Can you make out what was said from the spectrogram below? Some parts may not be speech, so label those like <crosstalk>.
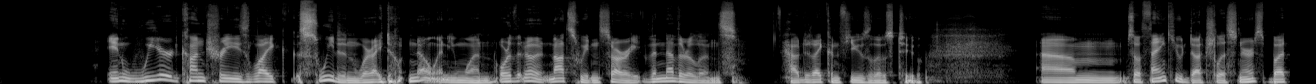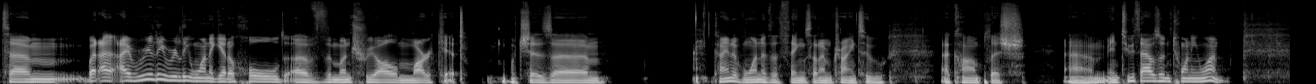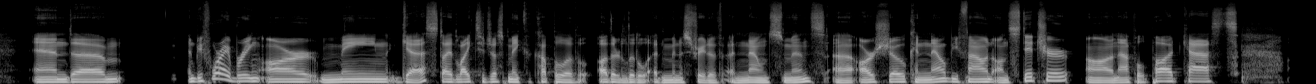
in weird countries like Sweden, where I don't know anyone, or the, no, not Sweden. Sorry, the Netherlands. How did I confuse those two? Um, so thank you, Dutch listeners. But um, but I, I, really, really want to get a hold of the Montreal market, which is um, kind of one of the things that I'm trying to accomplish um, in 2021. And um, and before I bring our main guest, I'd like to just make a couple of other little administrative announcements. Uh, our show can now be found on Stitcher, on Apple Podcasts,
